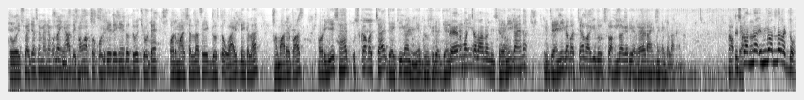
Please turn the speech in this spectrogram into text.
तो इस वजह से मैंने बोला यहाँ दिखाऊँ आपको खोल के देखें तो दो छोटे हैं और माशाल्लाह से एक दोस्तों व्हाइट निकला है हमारे पास। और ये शायद उसका बच्चा है जैकी का नहीं है दूसरे जैनी का है मत चलाना नीचे। जैनी का है ना ये जैनी का बच्चा है बाकी दोस्तों हमदा अगर ये रेड आई में निकला है ना। तो इसको अंदर इनको अंदर रख दो।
